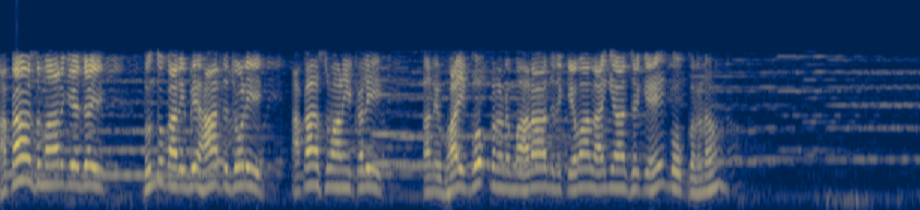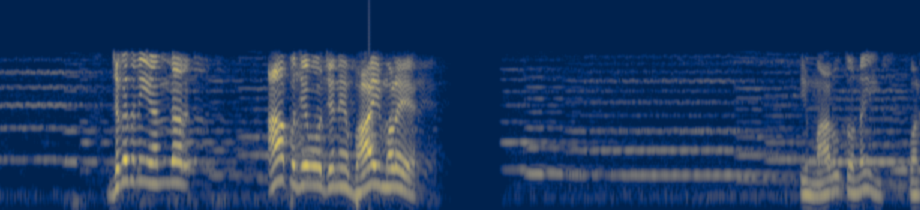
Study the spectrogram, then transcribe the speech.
આકાશ માર્ગે જઈ ધુંધુકારી બે હાથ જોડી આકાશવાણી કરી અને ભાઈ ગોકર્ણ મહારાજને કહેવા લાગ્યા છે કે, હે ગોકર્ણ, જગતની અંદર આપ જેવો જેને ભાઈ મળે. એ મારું તો નહીં, પણ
